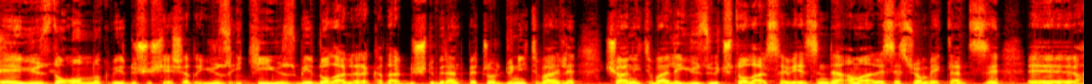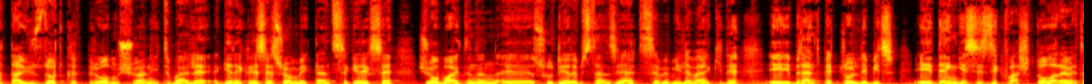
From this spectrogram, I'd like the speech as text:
Ee, Yüzde onluk bir düşüş yaşadı. 102-101 dolarlara kadar düştü Brent petrol dün itibariyle. Şu an itibariyle 103 dolar seviyesinde ama resesyon beklentisi e, hatta 104.41 olmuş şu an itibariyle. Gerek resesyon beklentisi gerekse Joe Biden'ın e, Suudi Arabistan ziyareti sebebiyle belki de e, Brent petrolde bir e, dengesizlik var. Dolar evet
